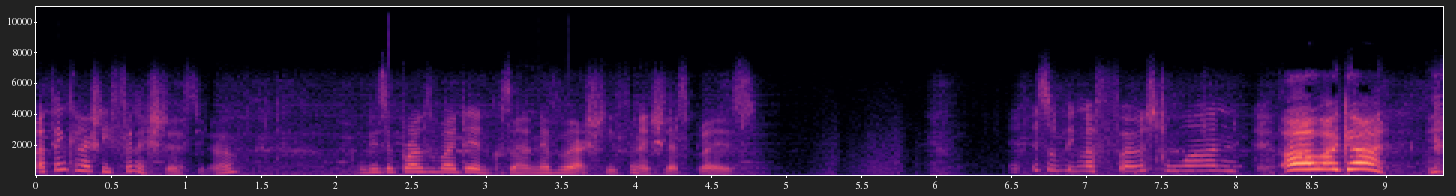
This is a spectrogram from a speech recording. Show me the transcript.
I think I actually finished this, you know? I'd be surprised if I did, because I never actually finished Let's Plays. This will be my first one. Oh my god!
